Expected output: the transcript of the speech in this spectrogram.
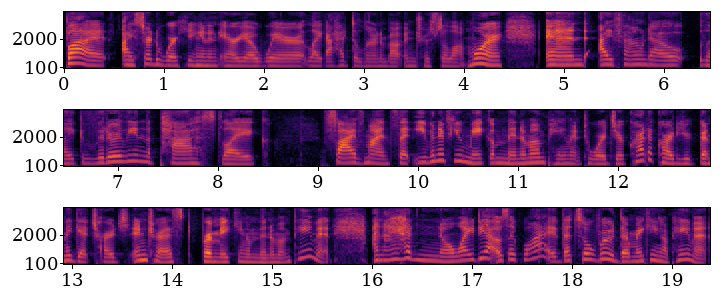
But I started working in an area where like I had to learn about interest a lot more and I found out like literally in the past like 5 months that even if you make a minimum payment towards your credit card you're going to get charged interest for making a minimum payment. And I had no idea. I was like, "Why? That's so rude. They're making a payment."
